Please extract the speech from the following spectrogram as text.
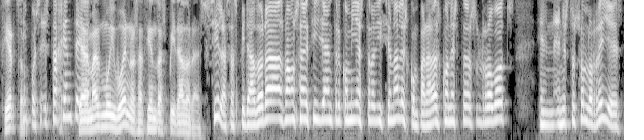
Cierto. Sí, pues esta gente... Y además muy buenos haciendo aspiradoras. Sí, las aspiradoras, vamos a decir ya entre comillas tradicionales, comparadas con estos robots, en, en estos son los reyes.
